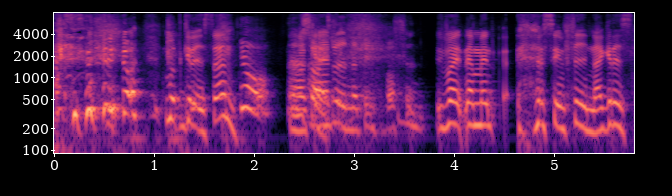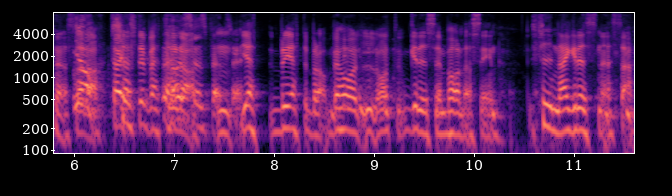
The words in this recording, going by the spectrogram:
Mot grisen? Ja, du sa Okej. att trynet inte var fint. Nej, men, sin fina grisnäsa Ja, då. tack. Känns det bättre Ja, det då? känns bättre. Mm, jätte, jättebra. Behåll, låt grisen behålla sin fina grisnäsa.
